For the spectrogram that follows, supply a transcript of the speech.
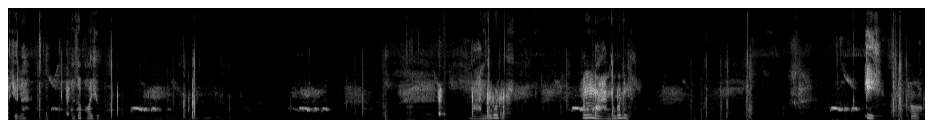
ะอยู่นะ มันก็พราะอยู่หมานดูว่าดิมันหมานดูว่าดิอีเอาออกไป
